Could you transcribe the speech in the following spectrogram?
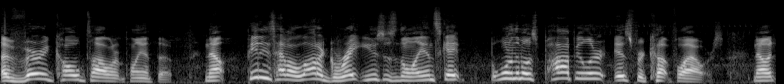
A very cold tolerant plant though. Now, peonies have a lot of great uses in the landscape, but one of the most popular is for cut flowers. Now, an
